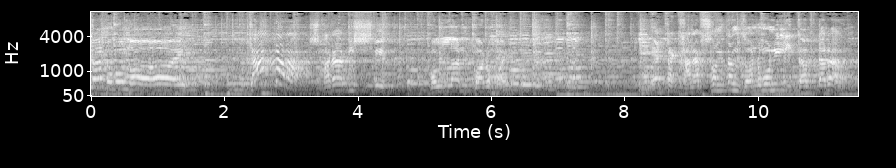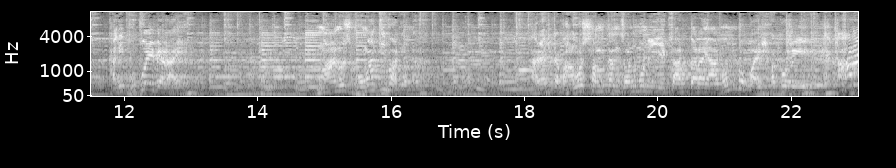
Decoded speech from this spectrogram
জন্ম লয় যার দ্বারা সারা বিশ্বের কল্যাণকর হয়। একটা খারাপ সন্তান জন্ম নিলি তার দ্বারা খালি ভুটোয় বেড়ায়। মানুষ ঘুমাতে পারে না। আর একটা ভালো সন্তান জন্ম নিলে তার দ্বারাই আনন্দ পায় সকলে। আহারে!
